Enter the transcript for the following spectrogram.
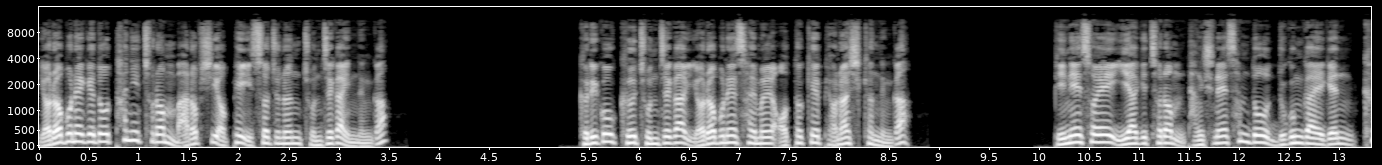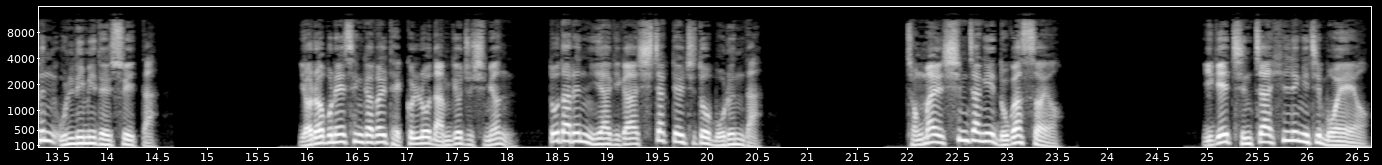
여러분에게도 타니처럼 말없이 옆에 있어주는 존재가 있는가? 그리고 그 존재가 여러분의 삶을 어떻게 변화시켰는가? 빈에서의 이야기처럼 당신의 삶도 누군가에겐 큰 울림이 될 수 있다. 여러분의 생각을 댓글로 남겨주시면 또 다른 이야기가 시작될지도 모른다. 정말 심장이 녹았어요. 이게 진짜 힐링이지 뭐예요.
